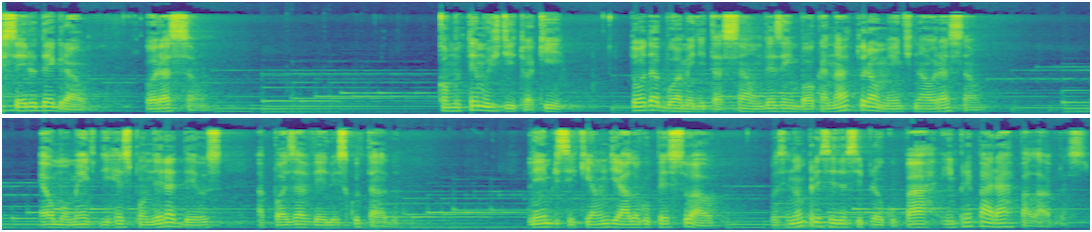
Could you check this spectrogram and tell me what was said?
Terceiro degrau: Oração. Como temos dito aqui, toda boa meditação desemboca naturalmente na oração. É o momento de responder a Deus após havê-lo escutado. Lembre-se que é um diálogo pessoal. Você não precisa se preocupar em preparar palavras.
